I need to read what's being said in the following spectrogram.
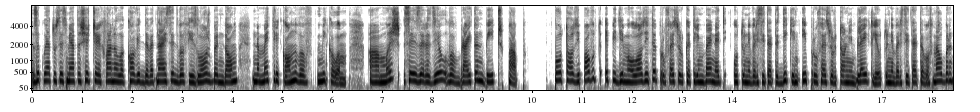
за която се смяташе, че е хванала COVID-19 в изложбен дом на Метрикон в Микълъм, а мъж се е заразил в Брайтън Бич паб – по този повод епидемиолозите професор Катрин Бенет от университета Дикин и професор Тони Блейкли от университета в Мелбърн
